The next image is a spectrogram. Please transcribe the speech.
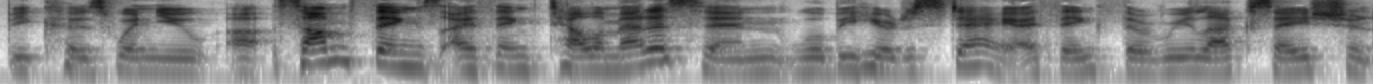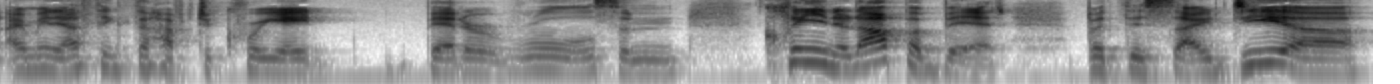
because when you uh, some things i think telemedicine will be here to stay i think the relaxation i mean i think they'll have to create better rules and clean it up a bit but this idea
